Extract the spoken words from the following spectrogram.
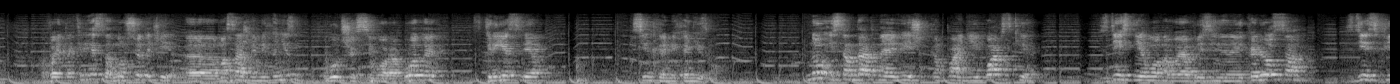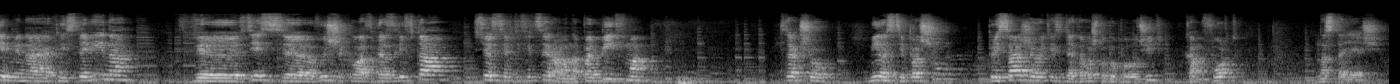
в это кресло, но все-таки э, массажный механизм лучше всего работает в кресле синхромеханизма. Ну и стандартная вещь компании Барски. Здесь нейлоновые обрезиненные колеса, здесь фирменная крестовина, э, здесь э, высший класс газлифта, все сертифицировано по БИФМА. Так что милости прошу, присаживайтесь для того, чтобы получить комфорт настоящий.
